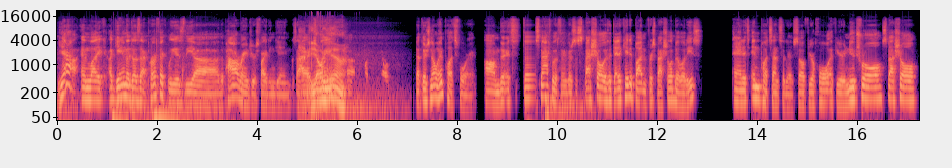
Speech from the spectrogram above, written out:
yeah, and like a game that does that perfectly is the uh the Power Rangers fighting game because I Oh, yeah. uh, that there's no inputs for it. Um, there, it's the Smash Brothers thing. There's a special, there's a dedicated button for special abilities, and it's input sensitive. So if you're whole, if you're neutral special,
